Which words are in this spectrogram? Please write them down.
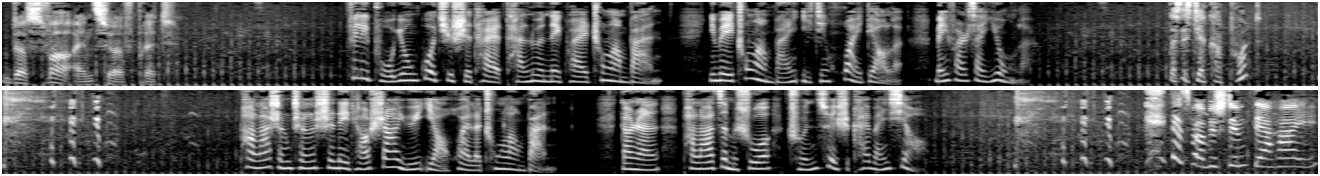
Das war ein Surfbrett. 菲利普用过去时态谈论那块冲浪板，因为冲浪板已经坏掉了，没法再用了。Das ist ja kaputt. 帕拉声称是那条鲨鱼咬坏了冲浪板。当然，帕拉这么说纯粹是开玩笑。Das war bestimmt der Hai.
